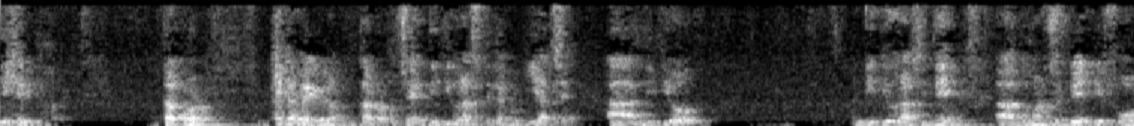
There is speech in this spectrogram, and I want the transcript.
লিখে নিতে হবে। তারপর এটা হয়ে গেল। তারপর হচ্ছে দ্বিতীয় রাশিতে দেখো কি আছে। দ্বিতীয় দ্বিতীয় রাশিতে তোমার হচ্ছে twenty four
